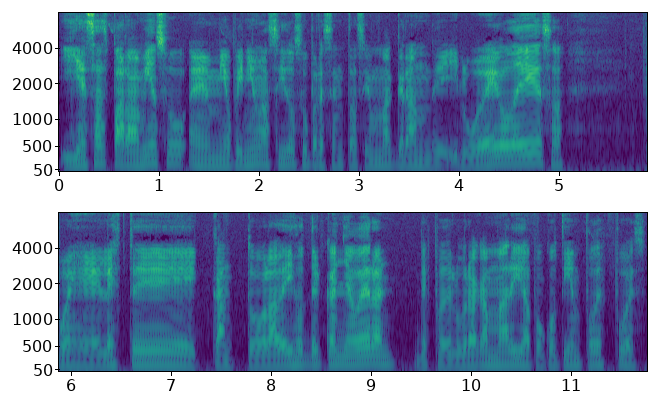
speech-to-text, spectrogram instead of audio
Y esa para mí en su en mi opinión ha sido su presentación más grande y luego de esa pues él este cantó la de Hijos del Cañaveral después del huracán María, poco tiempo después,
